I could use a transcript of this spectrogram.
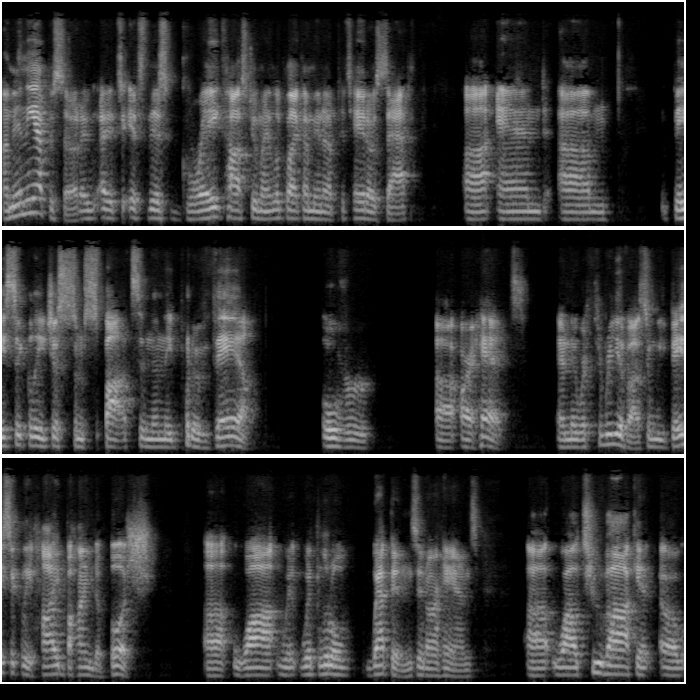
I'm in the episode. I, it's, it's, this gray costume. I look like I'm in a potato sack, uh, and um, basically just some spots, and then they put a veil over uh, our heads. And there were three of us, and we basically hide behind a bush uh, while, with, with, little weapons in our hands, uh, while Tuvok uh,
